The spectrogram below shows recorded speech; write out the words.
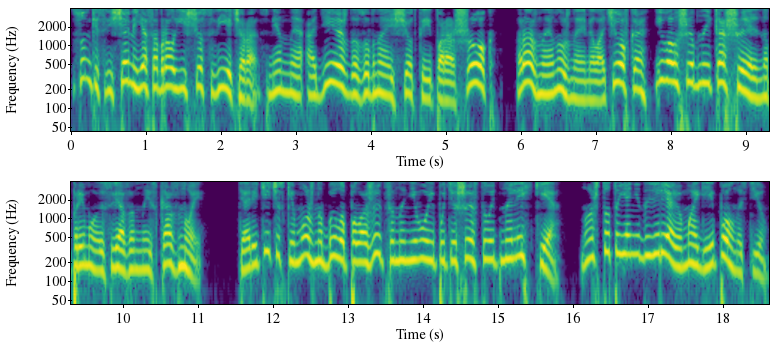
Сумки с вещами я собрал еще с вечера. Сменная одежда, зубная щетка и порошок, разная нужная мелочевка и волшебный кошель, напрямую связанный с казной. Теоретически можно было положиться на него и путешествовать налегке, но что-то я не доверяю магии полностью.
